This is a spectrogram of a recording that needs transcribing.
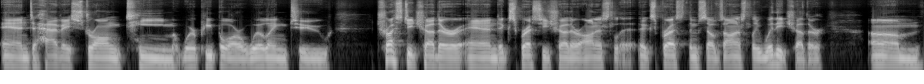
and to have a strong team where people are willing to trust each other and express each other honestly, express themselves honestly with each other. Um,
